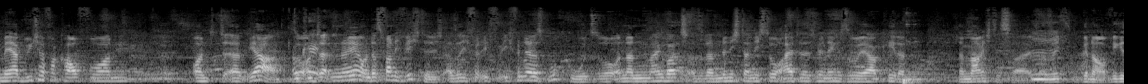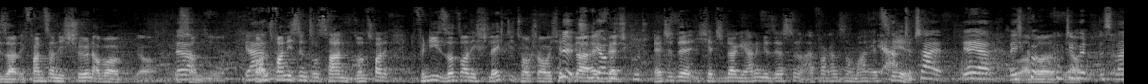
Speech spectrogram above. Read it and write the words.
mehr Bücher verkauft worden. Und äh, ja, so, Okay. und, nee, und das fand ich wichtig. Also ich, ich, ich finde ja das Buch gut. So, und dann, mein Gott, also dann bin ich dann nicht so eitel, dass ich mir denke, so, ja, okay, dann, dann mache ich das halt. Also ich, genau, wie gesagt, ich fand es dann nicht schön, aber ja, ist Mhm. Ja. dann so. Ja. sonst fand ich es interessant. Sonst fand ich, ich finde die sonst auch nicht schlecht, die Talkshow, aber ich hätte, Nö, da, ich, gut. hätte, da- ich hätte da gerne gesessen und einfach ganz normal Ja, erzählt. total. Ja, ja. Ich So, guck, aber, guck die ja. mit, das war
